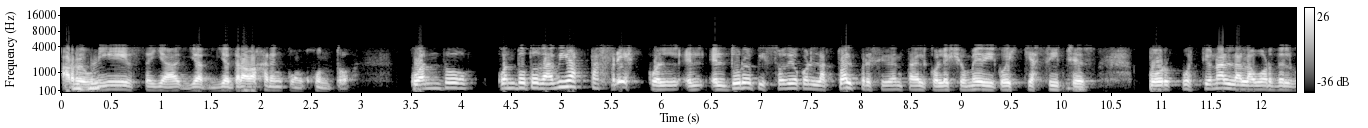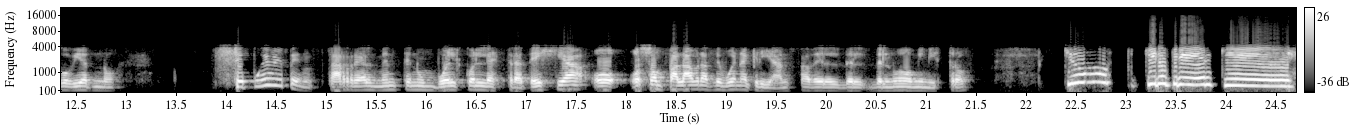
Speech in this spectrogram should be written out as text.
a reunirse y a, trabajar en conjunto. Cuando, cuando todavía está fresco el, el, duro episodio con la actual presidenta del Colegio Médico, Istia Siches, por cuestionar la labor del gobierno, ¿se puede pensar realmente en un vuelco en la estrategia o, o son palabras de buena crianza del, del nuevo ministro? Yo quiero creer que,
